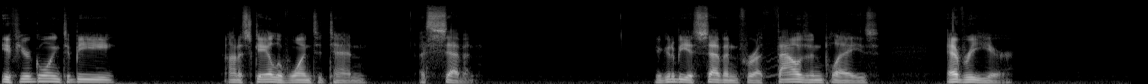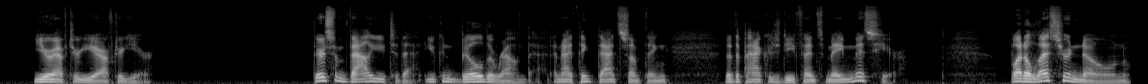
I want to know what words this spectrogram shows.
If you're going to be on a scale of 1 to 10, a 7, you're going to be a 7 for a thousand plays every year, year after year after year. There's some value to that. You can build around that. And I think that's something that the Packers defense may miss here. But a lesser known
